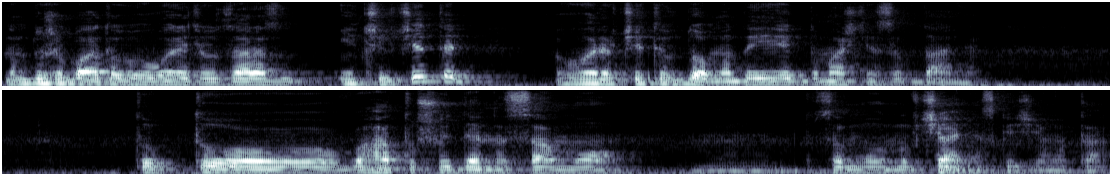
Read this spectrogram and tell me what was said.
Нам дуже багато говорять, от зараз інший вчитель говорить вчити вдома, дає як домашнє завдання. Тобто багато що йде на само, само навчання, скажімо так.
